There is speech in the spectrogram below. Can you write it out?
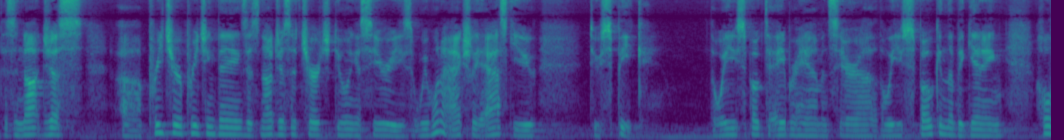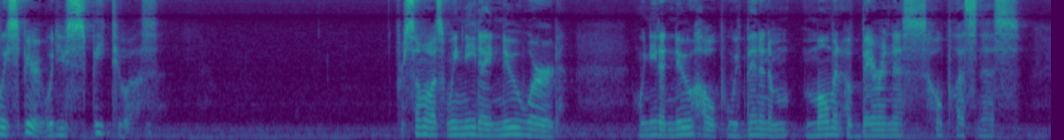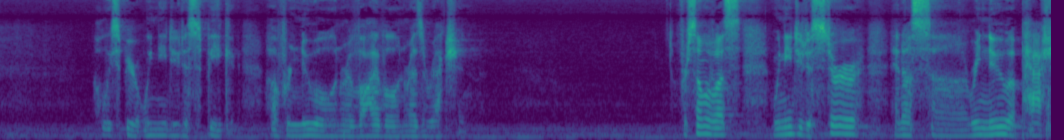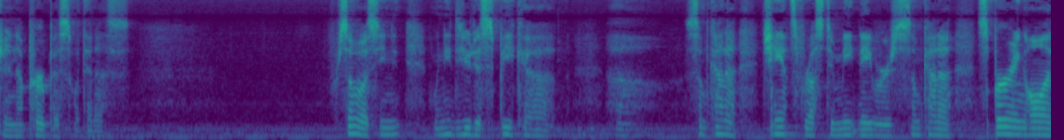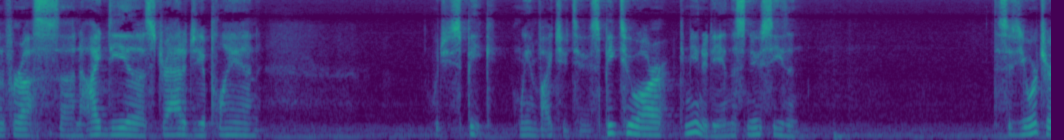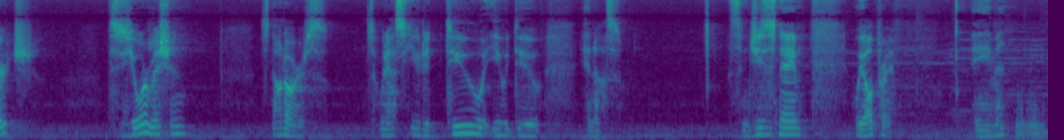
This is not just a preacher preaching things, it's not just a church doing a series. We want to actually ask you to speak. The way you spoke to Abraham and Sarah, the way you spoke in the beginning, Holy Spirit, would you speak to us? For some of us, we need a new word. We need a new hope. We've been in a moment of barrenness, hopelessness. Holy Spirit, we need you to speak of renewal and revival and resurrection. For some of us, we need you to stir in us, uh, renew a passion, a purpose within us. For some of us, need, we need you to speak uh, some kind of chance for us to meet neighbors, some kind of spurring on for us, uh, an idea, a strategy, a plan. Would you speak? We invite you to. Speak to our community in this new season. This is your church. This is your mission. It's not ours. So we'd ask you to do what you would do in us. It's in Jesus' name we all pray. Amen.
